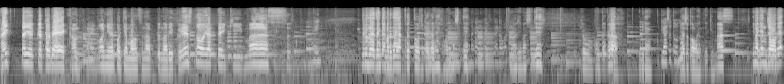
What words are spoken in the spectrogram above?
はい、ということで、今回もニューポケモンスナップのリクエストをやっていきます。はい。ということで、前回まででやっとやっと次回がね、終わりまして、終わりまして、今日、今回から海辺、ビア諸島をやっていきます。今現状で、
